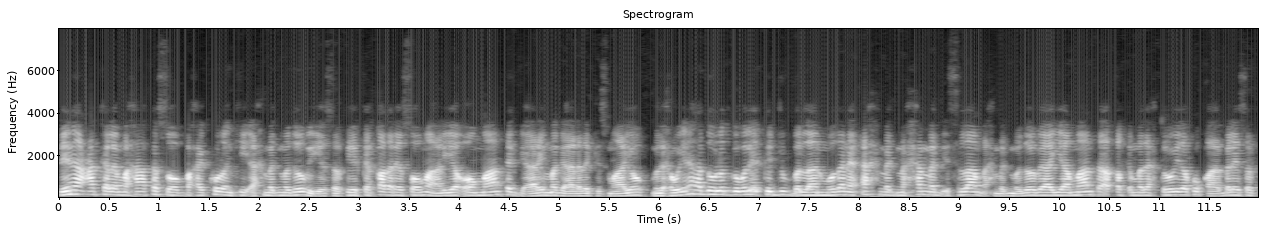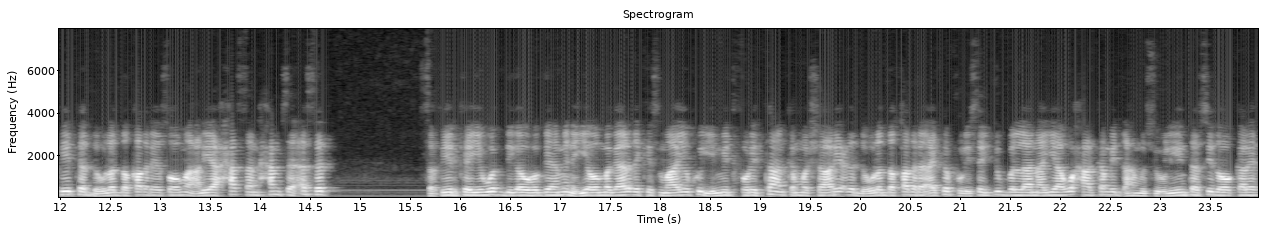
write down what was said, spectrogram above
Dhinaca kale maxaa ka soo baxay kulankii axmed madoobe iyo safiirka qatar ee soomaaliya oo maanta gaaray magaalada kismaayo? Madaxweynaha dowlad goboleedka jubbaland mudane axmed maxamed islaam axmed madoobe ayaa maanta aqalka madaxtooyada ku qaabilay safiirka dowladda qatar ee soomaaliya xasan xamse asad safiirka iyo wafdiga uu hogaaminaya oo magaalada kismaayo ku yimid furitaanka mashaariicda dowladda qatar ay ka fulisay jubbaland ayaa waxaa ka mid ah mas'uuliyiinta sidoo kale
